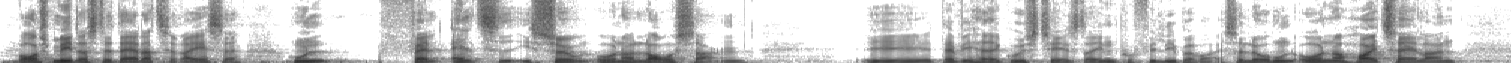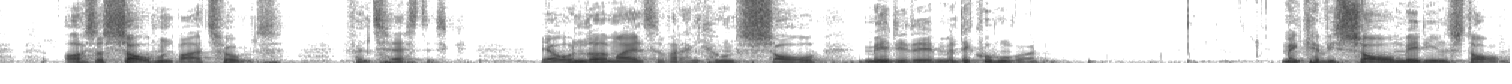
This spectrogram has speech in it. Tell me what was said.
Vores midterste datter, Teresa, hun faldt altid i søvn under lovsangen, øh, da vi havde gudstjenester inde på Filippavej. Så lå hun under højtaleren, og så sov hun bare tungt. Fantastisk. Jeg undrede mig altid, hvordan kan hun sove midt i det? Men det kunne hun godt. Men kan vi sove midt i en storm?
